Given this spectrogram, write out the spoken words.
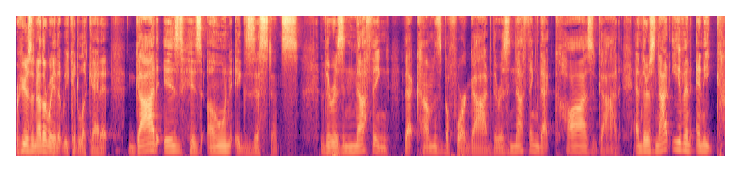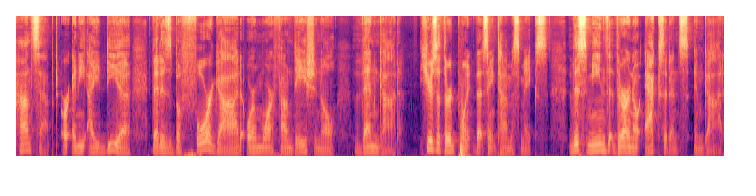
Or here's another way that we could look at it God is his own existence. There is nothing that comes before God. There is nothing that caused God. And there's not even any concept or any idea that is before God or more foundational than God. Here's a third point that St. Thomas makes this means that there are no accidents in God.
